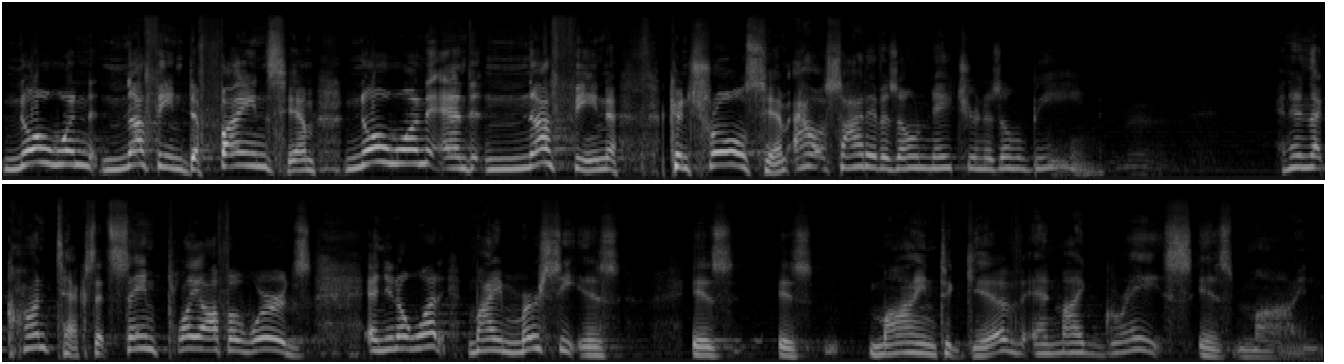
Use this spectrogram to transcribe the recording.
No one, nothing defines him. No one and nothing controls him outside of his own nature and his own being. And in that context, that same playoff of words, and you know what? My mercy is, is, is mine to give, and my grace is mine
